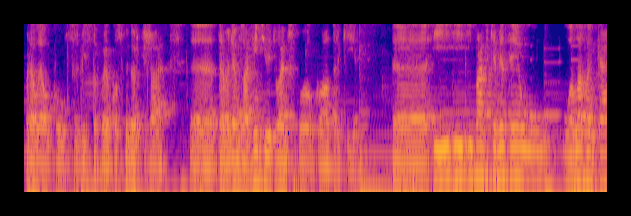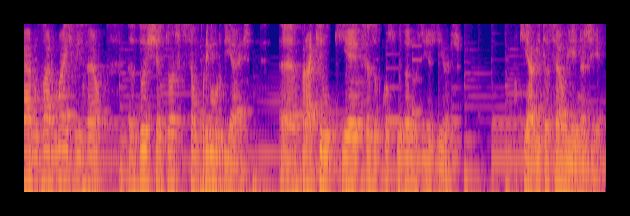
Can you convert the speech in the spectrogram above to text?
paralelo com o serviço de apoio ao consumidor que já uh, trabalhamos há 28 anos com, com a autarquia. Uh, e, e, basicamente é o, o, alavancar, o dar mais visão a dois setores que são primordiais uh, para aquilo que é a defesa do consumidor nos dias de hoje, que é a habitação e a energia.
